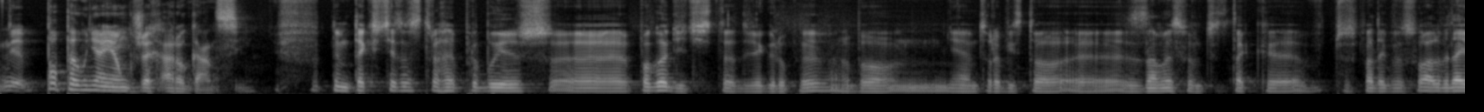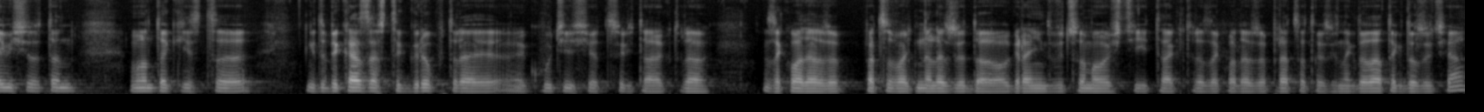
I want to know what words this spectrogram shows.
y, popełniają grzech arogancji. W tym tekście to trochę próbujesz e, pogodzić te dwie grupy, albo nie wiem, co robisz to e, z zamysłem, czy tak e, przypadek wysłał, ale wydaje mi się, że ten wątek jest, e, gdyby każda z tych grup, które kłóci się, czyli ta, która zakłada, że pracować należy do granic wytrzymałości i ta, która zakłada, że praca to jest jednak dodatek do życia,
